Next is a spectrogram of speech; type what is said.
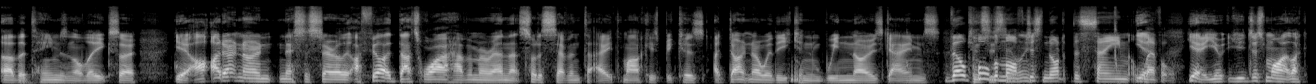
other teams in the league. So yeah, I, I don't know necessarily. I feel like that's why I have him around that sort of seventh to eighth mark is because I don't know whether you can win those games. They'll pull them off, just not at the same yeah. level. Yeah, you you just might like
